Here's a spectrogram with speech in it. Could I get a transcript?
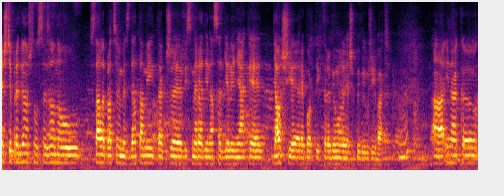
ešte pred Vianočnou sezónou stále pracujeme s datami, takže by sme radi nasadili nejaké ďalšie reporty, ktoré by mohli e-shopy využívať. Uh-huh. A inak e,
